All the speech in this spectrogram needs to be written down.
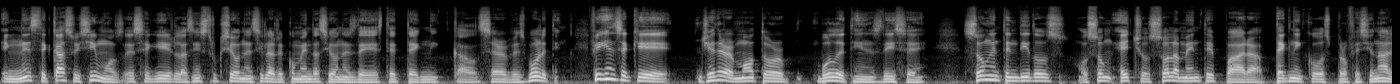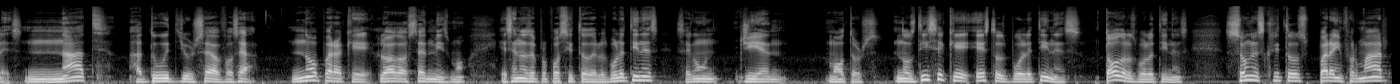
en este caso hicimos es seguir las instrucciones y las recomendaciones de este Technical Service Bulletin. Fíjense que General Motor Bulletins dice, son entendidos o son hechos solamente para técnicos profesionales, not a do it yourself, o sea, no para que lo haga usted mismo. Ese no es el propósito de los boletines, según GM Motors. Nos dice que estos boletines, todos los boletines, son escritos para informar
